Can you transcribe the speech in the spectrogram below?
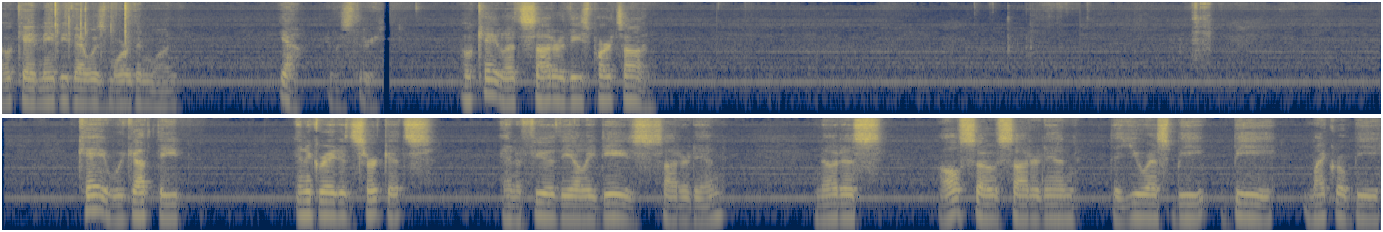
Okay, maybe that was more than one. Yeah, it was three. Okay, let's solder these parts on. Okay, we got the integrated circuits and a few of the LEDs soldered in. Notice also soldered in the USB-B, micro B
